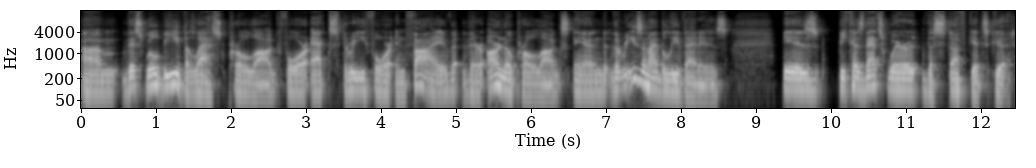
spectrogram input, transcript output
Um, this will be the last prologue for Acts 3, 4, and 5. There are no prologues. And the reason I believe that is, is because that's where the stuff gets good.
